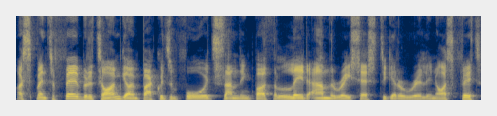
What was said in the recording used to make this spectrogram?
I spent a fair bit of time going backwards and forwards, sanding both the lid and the recess to get a really nice fit.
